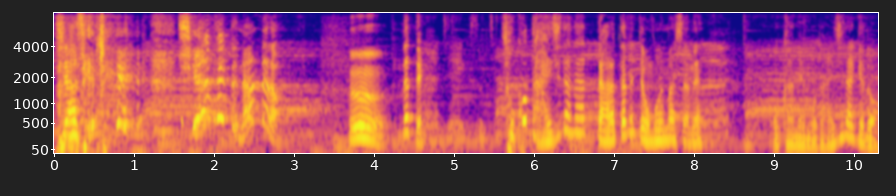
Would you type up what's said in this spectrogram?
幸せって幸せってなんだろう。うん。だってそこ大事だなって改めて思いましたね。お金も大事だけど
